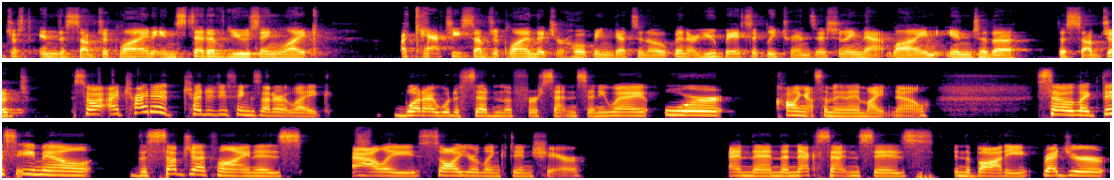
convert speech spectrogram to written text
just in the subject line instead of using like a catchy subject line that you're hoping gets an open? Are you basically transitioning that line into the the subject? So I try to try to do things that are like what I would have said in the first sentence anyway, or calling out something they might know. So like this email the subject line is Allie saw your LinkedIn share. And then the next sentence is in the body, read your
